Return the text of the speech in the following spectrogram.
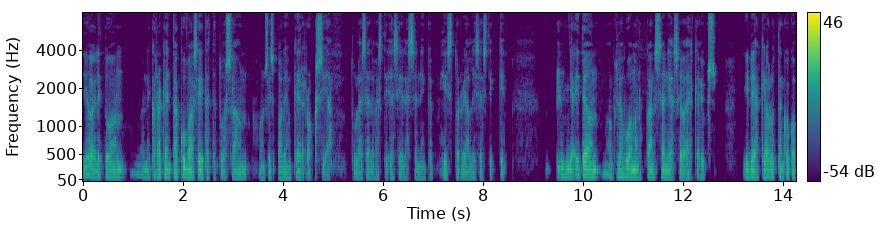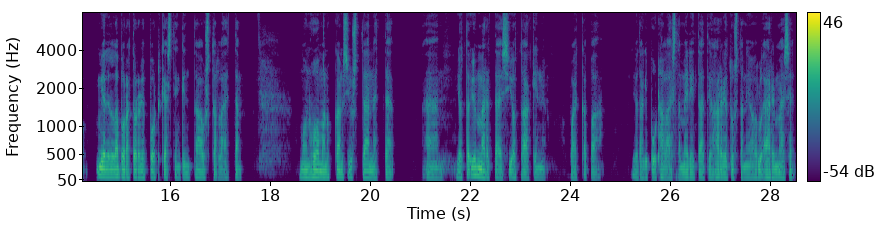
Joo, eli tuo on, niin rakentaa kuvaa siitä, että tuossa on, on siis paljon kerroksia. Tulee selvästi esille se niin historiallisestikin. Ja itse on, on kyllä huomannut myös sen, ja se on ehkä yksi ideakin ollut tämän koko Mielen laboratorio-podcastinkin taustalla, että mä oon huomannut myös just tämän, että jotta ymmärtäisi jotakin, vaikkapa jotakin buddhalaista meditaatioharjoitusta, niin on ollut äärimmäisen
